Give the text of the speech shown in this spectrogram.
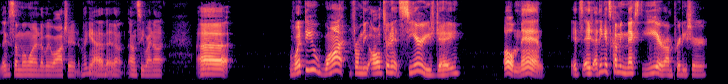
like someone wanted to rewatch it. I'm like, yeah, I don't, I don't see why not. Uh, what do you want from the alternate series, Jay? Oh man. It's, it, I think it's coming next year. I'm pretty sure.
